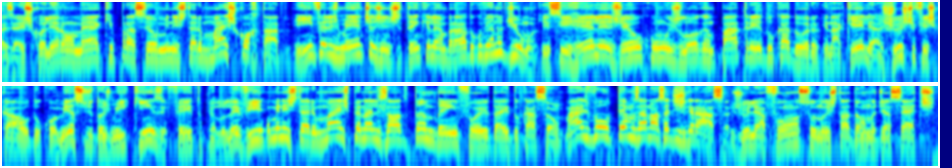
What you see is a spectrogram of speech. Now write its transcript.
Pois é, escolheram o MEC para ser o ministério mais cortado. E infelizmente a gente tem que lembrar do governo Dilma, que se reelegeu com o slogan Pátria Educadora. E naquele ajuste fiscal do começo de 2015, feito pelo Levi, o ministério mais penalizado também foi o da educação. Mas voltemos à nossa desgraça. Júlia Afonso no Estadão no dia 7.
